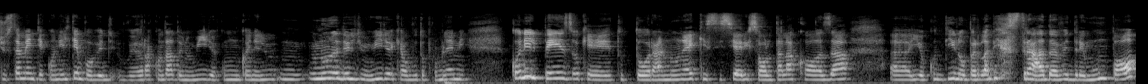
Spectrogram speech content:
giustamente con il tempo vi, vi ho raccontato in un video, comunque nel, in uno degli ultimi video che ho avuto problemi con il peso, che tuttora non è che si sia risolta la cosa, uh, io continuo per la mia strada, vedremo un po'.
